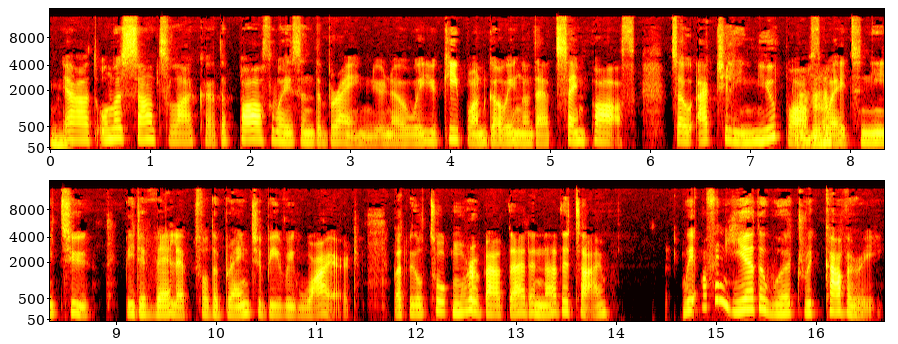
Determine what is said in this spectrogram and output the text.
Yeah, it almost sounds like uh, the pathways in the brain, you know, where you keep on going on that same path. So actually, new pathways need to be developed for the brain to be rewired. But we'll talk more about that another time. We often hear the word recovery.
